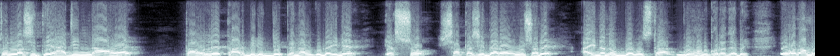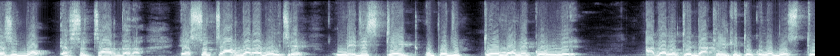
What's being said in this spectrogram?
তল্লাশিতে হাজির না হয়, তাহলে তার বিরুদ্ধে পেনাল কোড আইনের একশো সাতাশি ধারা অনুসারে আইনানুক ব্যবস্থা গ্রহণ করা যাবে। এখন আমরা শিখব একশো চার দ্বারা একশো চার দ্বারায় বলছে, ম্যাজিস্ট্রেট উপযুক্ত মনে করলে আদালতে দাখিলকৃত কোনো বস্তু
